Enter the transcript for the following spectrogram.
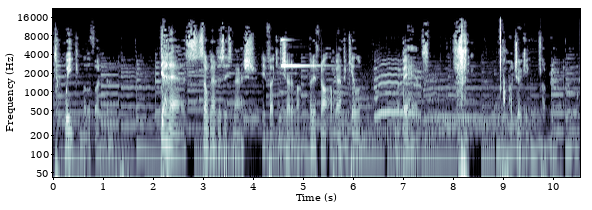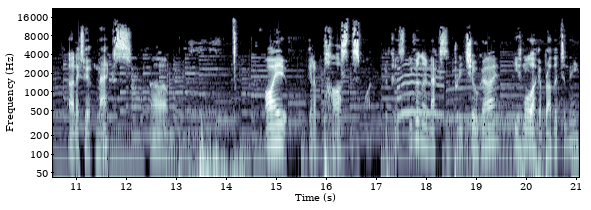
twink, motherfucker. Deadass. So I'm gonna have to say smash if I can shut him up. But if not, I'm gonna have to kill him with bare hands. I'm not joking. I'm really. Uh, next we have Max. Um, I'm gonna pass this one because even though Max is a pretty chill guy, he's more like a brother to me,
